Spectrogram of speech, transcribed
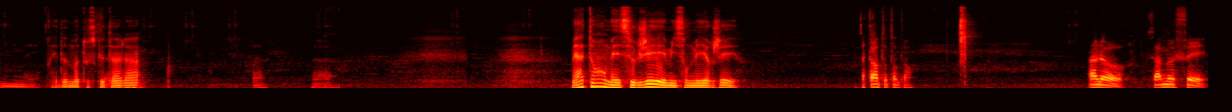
Mais... Et donne-moi tout ce que t'as là. Mais attends, mais ceux que j'ai, mais ils sont de meilleurs jets. Attends, attends, attends. Alors, ça me fait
